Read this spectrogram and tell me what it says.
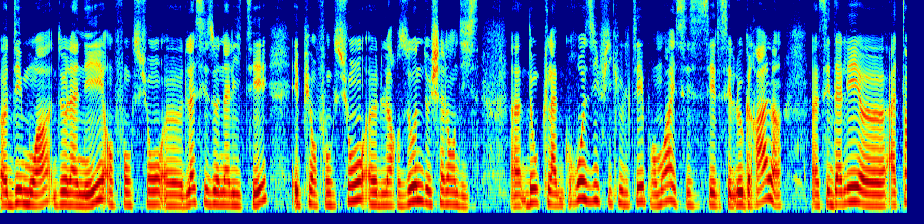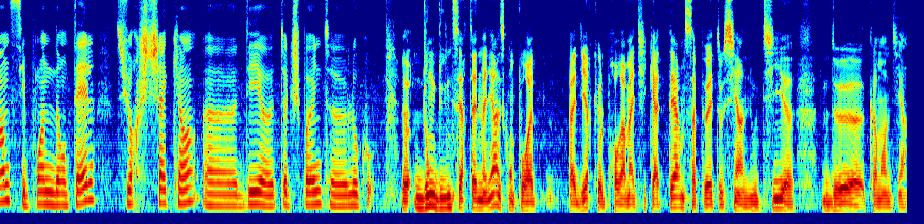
euh, des mois, de l'année, en fonction de la saisonnalité et puis en fonction de leur zone de chalandise. donc la grosse difficulté pour moi, et c'est le Graal, c'est d'aller atteindre ces points de dentelle sur chacun des touchpoints locaux. donc d'une certaine manière, est-ce qu'on pourrait pas dire que le programmatique à terme, ça peut être aussi un outil de, comment dire,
